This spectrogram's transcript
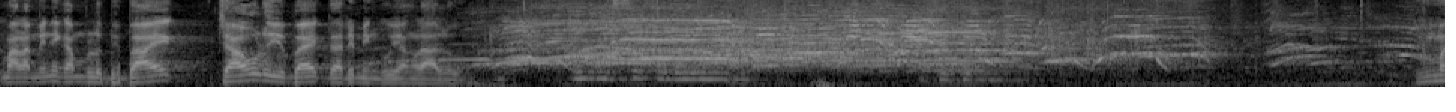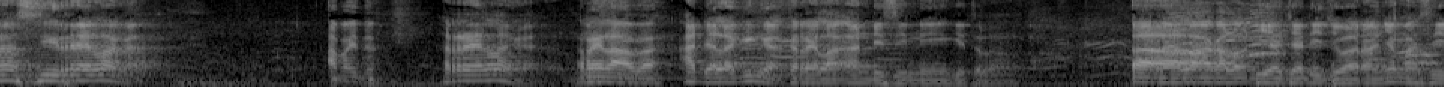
malam ini kamu lebih baik, jauh lebih baik dari minggu yang lalu. Terima kasih. Masih rela nggak? Apa itu? Rela nggak? Rela apa? Ada lagi nggak kerelaan di sini gitu loh? Rela kalau dia jadi juaranya masih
